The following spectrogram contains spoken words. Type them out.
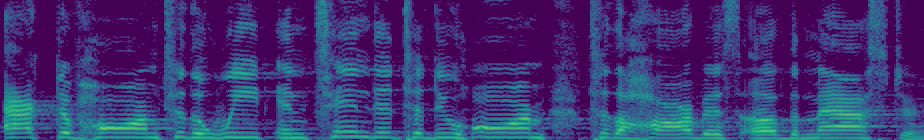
act of harm to the wheat intended to do harm to the harvest of the master.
